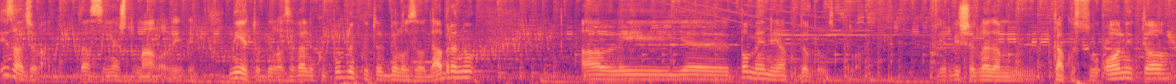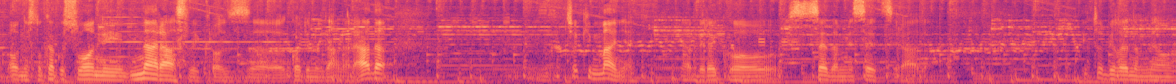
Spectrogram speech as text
izađe van, da se nešto malo vidi. Nije to bilo za veliku publiku, to je bilo za odabranu, ali je po meni jako dobro uspjelo. Jer više gledam kako su oni to, odnosno kako su oni narasli kroz eh, godinu dana rada. Čak i manje, ja bih rekao sedam mjeseci rada. I to je bila jedna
